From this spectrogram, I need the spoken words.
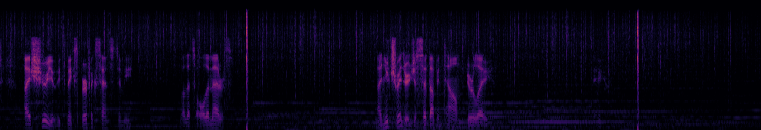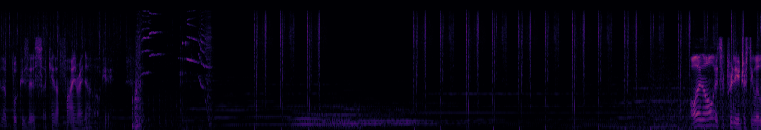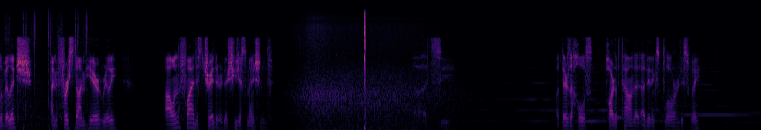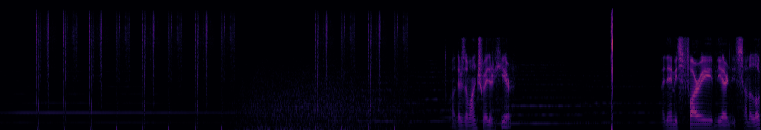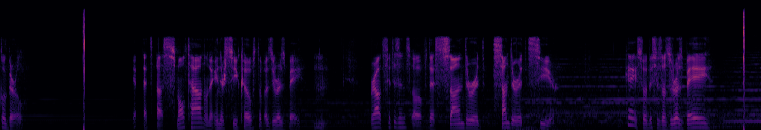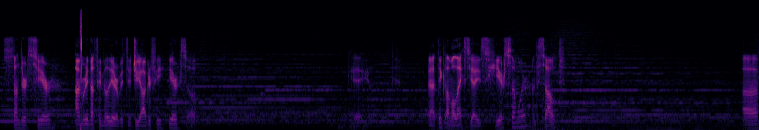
I assure you, it makes perfect sense to me. Well, that's all that matters. A new trader just set up in town, Irlay. And a book is this? I cannot find right now. Okay. All in all, it's a pretty interesting little village. I'm first time here, really. I want to find this trader that she just mentioned. Uh, let's see. Oh, there's a whole part of town that I didn't explore this way. Oh, there's a one trader here. My name is Fari Niernis. I'm a local girl. Yep, that's a small town on the inner sea coast of Azura's Bay. Hmm. Proud citizens of the Sundered, Sundered Seer. Okay, so this is Azura's Bay, Sundered Seer. I'm really not familiar with the geography here, so. Okay. I think Almalexia is here somewhere on the south. Uh,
